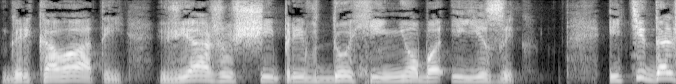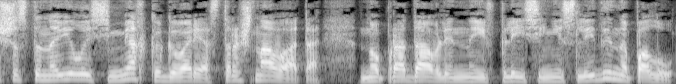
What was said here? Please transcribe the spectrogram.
горьковатый, вяжущий при вдохе небо и язык. Идти дальше становилось, мягко говоря, страшновато, но продавленные в плесени следы на полу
